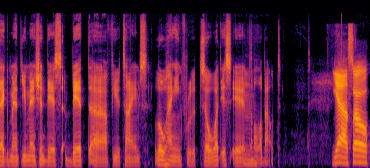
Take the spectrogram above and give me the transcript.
segment. You mentioned this a bit uh, a few times. Low hanging fruit. So what is it Mm. all about? Yeah. So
